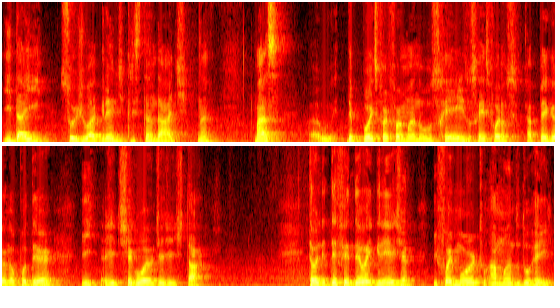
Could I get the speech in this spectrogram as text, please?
E daí surgiu a grande cristandade. Né? Mas depois foi formando os reis, os reis foram se apegando ao poder e a gente chegou onde a gente está. Então ele defendeu a igreja e foi morto a mando do rei.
